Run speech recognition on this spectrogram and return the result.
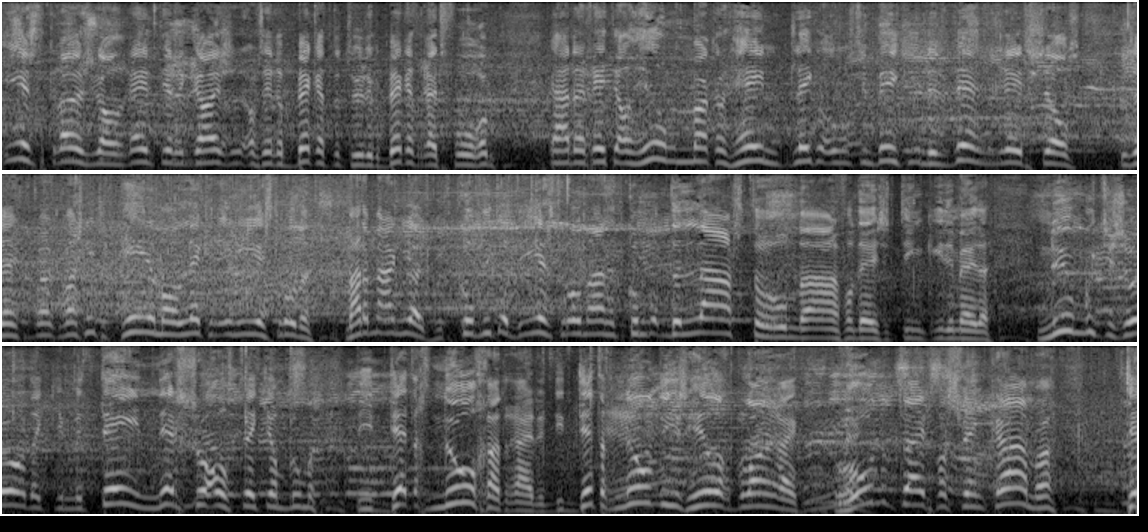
die eerste kruising al, rijdt tegen Geiser, of tegen Beckett natuurlijk. Beckett rijdt voor hem. Ja, daar reed hij al heel makkelijk heen. Het leek alsof hij een beetje in de weg reed zelfs. Dus hij was niet helemaal lekker in de eerste ronde. Maar dat maakt niet uit. Het komt niet op de eerste ronde aan. Het komt op de laatste ronde aan van deze 10 kilometer. Nu moet je zorgen dat je meteen, net zoals Tetjan Bloemen, die 30-0 gaat rijden. Die 30-0 die is heel erg belangrijk. Rondetijd van Sven Kramer. 30-6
